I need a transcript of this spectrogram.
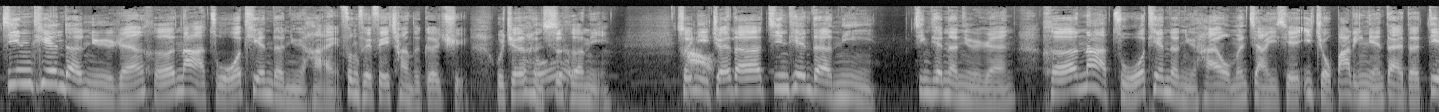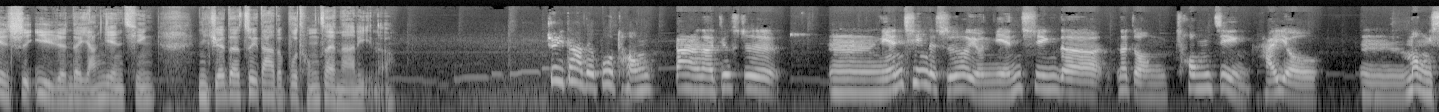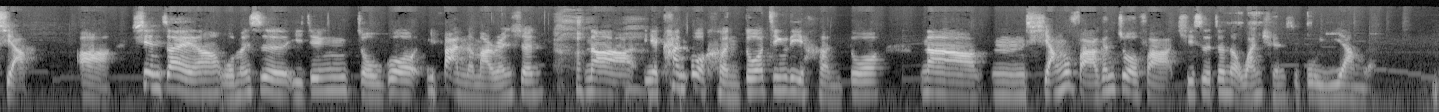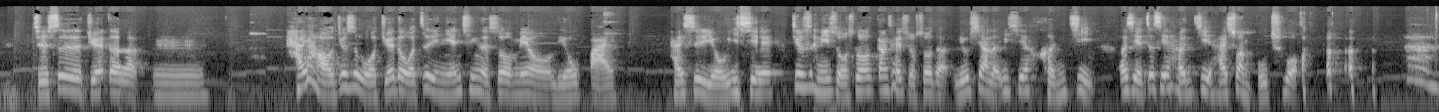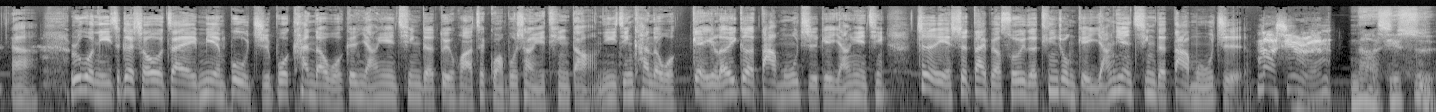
今天的女人和那昨天的女孩，凤飞飞唱的歌曲，我觉得很适合你。所以你觉得今天的你？今天的女人和那昨天的女孩，我们讲以前一九八零年代的电视艺人的杨燕青，你觉得最大的不同在哪里呢？最大的不同，当然了，就是，嗯，年轻的时候有年轻的那种冲劲，还有嗯梦想啊。现在呢，我们是已经走过一半了嘛，人生，那也看过很多，经历很多，那嗯，想法跟做法其实真的完全是不一样的。只是觉得嗯还好，就是我觉得我自己年轻的时候没有留白。还是有一些，就是你所说刚才所说的，留下了一些痕迹，而且这些痕迹还算不错。啊，如果你这个时候在面部直播看到我跟杨燕青的对话，在广播上也听到，你已经看到我给了一个大拇指给杨燕青，这也是代表所有的听众给杨燕青的大拇指。那些人，那些事。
